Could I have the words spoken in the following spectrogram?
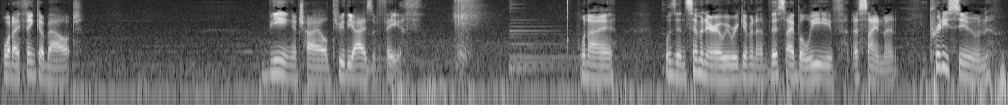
what I think about being a child through the eyes of faith. When I was in seminary, we were given a This I Believe assignment pretty soon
